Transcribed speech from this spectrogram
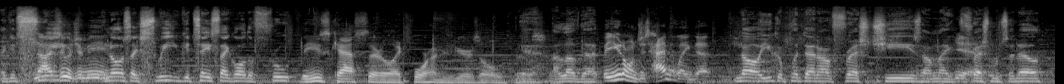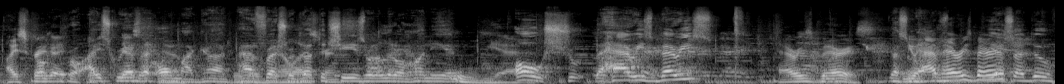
Like it's sweet. Nah, I see what you mean. You know, it's like sweet. You can taste like all the fruit. They use casks that are like 400 years old. For Yeah, this. I love that. But you don't just have it like that. No, you could put that on fresh cheese, on like Yeah. fresh mozzarella. Ice cream. Okay. Bro, ice cream. Yes, I- oh my God. I Have fresh vanilla ice ricotta cheese with a little honey and. Ooh, yeah. Oh, shoot. The Harry's berries. Harry's berries. That's you have Harry's berries? Yes, I do.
